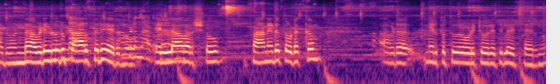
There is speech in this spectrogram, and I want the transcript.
അതുകൊണ്ട് അവിടെയുള്ളൊരു പ്രാർത്ഥനയായിരുന്നു. എല്ലാ വർഷവും പ്രാണയുടെ തുടക്കം അവിടെ മേൽപ്പത്തൂർ ഓഡിറ്റോറിയത്തിൽ വെച്ചായിരുന്നു.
